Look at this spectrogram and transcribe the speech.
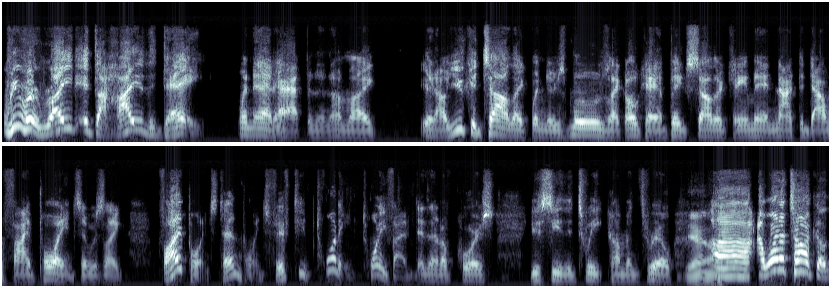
we were right at the high of the day when that happened, and I'm like, you know, you could tell like when there's moves, like okay, a big seller came in, knocked it down five points. It was like five points, 10 points, 15, 20, 25. And then, of course, you see the tweet coming through. Yeah. Uh, I want to talk. A,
